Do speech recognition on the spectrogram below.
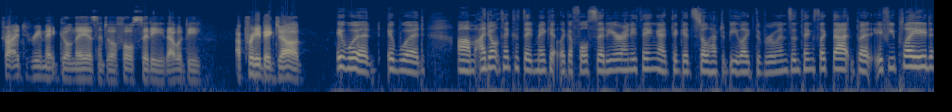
tried to remake Gilneas into a full city, that would be a pretty big job. It would. It would. Um, I don't think that they'd make it like a full city or anything. I think it'd still have to be like the ruins and things like that. But if you played,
